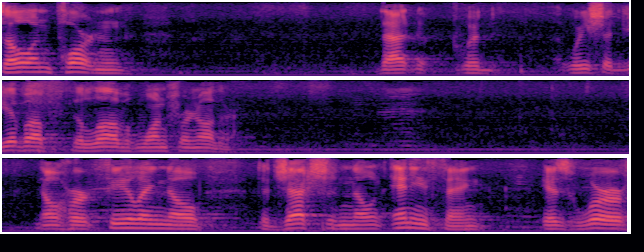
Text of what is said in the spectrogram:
so important that would we should give up the love one for another. no hurt feeling, no dejection, no anything is worth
